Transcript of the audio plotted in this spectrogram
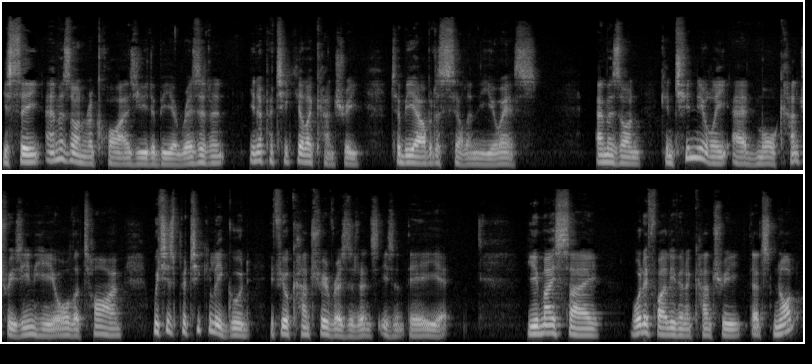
You see, Amazon requires you to be a resident in a particular country to be able to sell in the US. Amazon continually add more countries in here all the time, which is particularly good if your country of residence isn't there yet. You may say, what if I live in a country that's not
